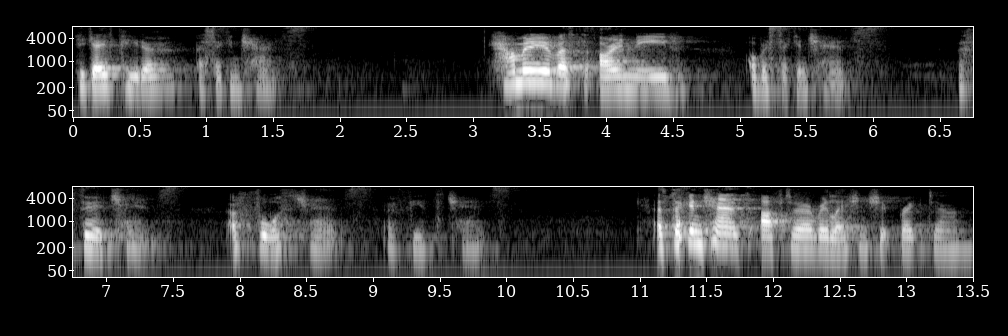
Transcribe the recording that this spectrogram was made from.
He gave Peter a second chance. How many of us are in need of a second chance, a third chance, a fourth chance, a fifth chance? A second chance after a relationship breakdown,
